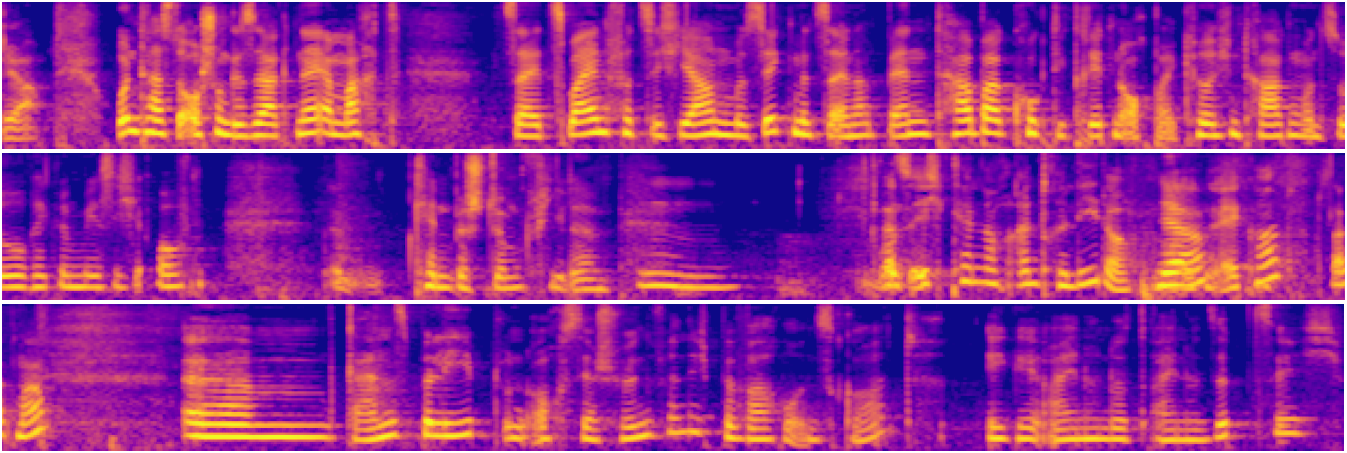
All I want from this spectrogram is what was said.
Ja. Und hast du auch schon gesagt, ne, er macht seit 42 Jahren Musik mit seiner Band Tabakuk. Die treten auch bei Kirchentagen und so regelmäßig auf. Äh, kennen bestimmt viele. Hm. Also ich kenne noch andere Lieder von ja. Eckert. Sag mal. Ähm, ganz beliebt und auch sehr schön finde ich, Bewahre uns Gott. EG 171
